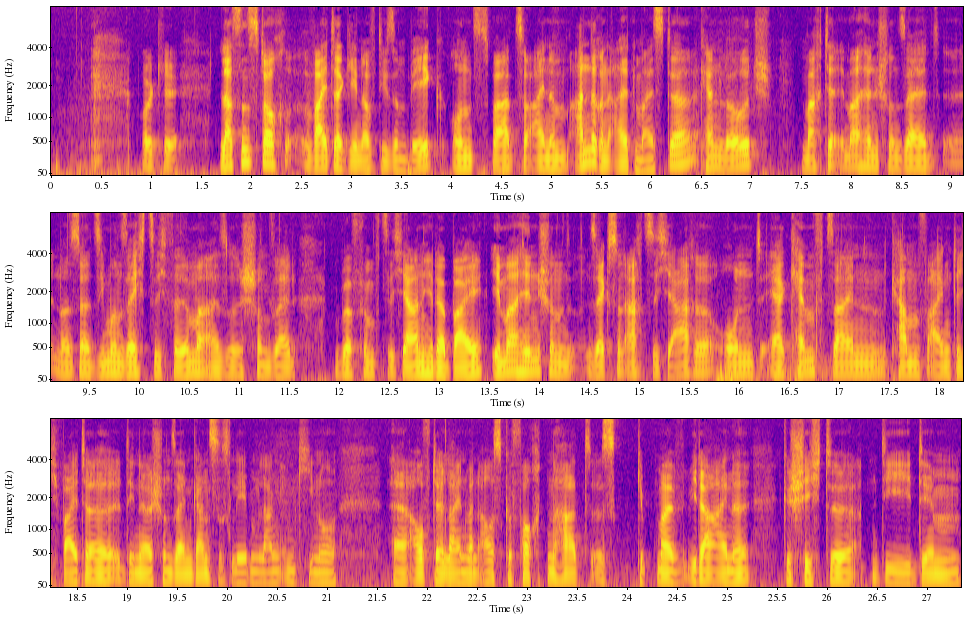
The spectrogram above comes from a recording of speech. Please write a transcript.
okay. Lass uns doch weitergehen auf diesem Weg und zwar zu einem anderen Altmeister. Ken Loach macht ja immerhin schon seit 1967 äh, Filme, also ist schon seit über 50 Jahren hier dabei. Immerhin schon 86 Jahre und er kämpft seinen Kampf eigentlich weiter, den er schon sein ganzes Leben lang im Kino äh, auf der Leinwand ausgefochten hat. Es gibt mal wieder eine Geschichte, die dem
